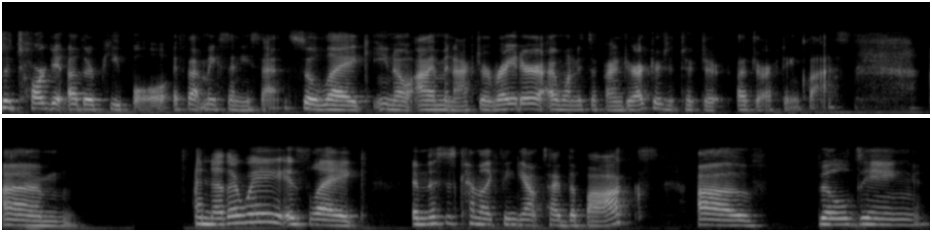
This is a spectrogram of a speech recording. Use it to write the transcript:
to target other people if that makes any sense. So like you know i'm an actor writer. I wanted to find directors. It took a directing class. Um another way is like and this is kind of like thinking outside the box of building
